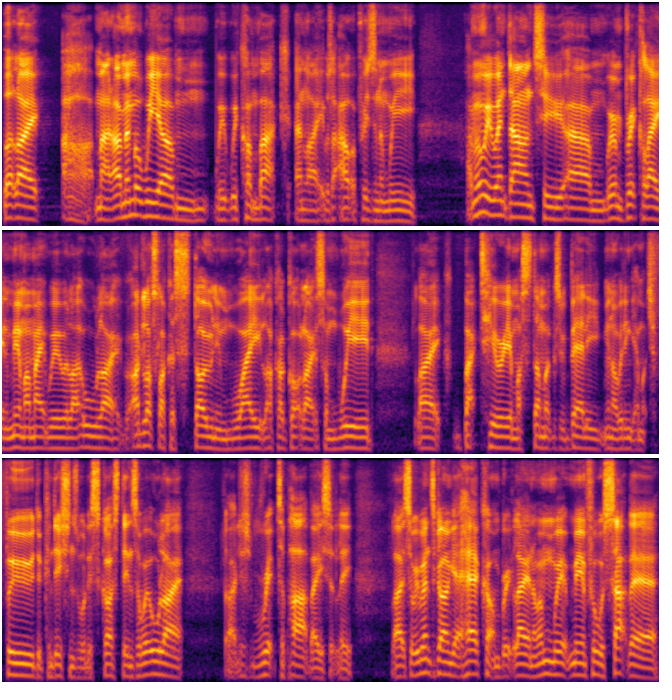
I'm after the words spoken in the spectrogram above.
But like, ah, man, I remember we um we we come back and like it was like, out of prison and we. I remember we went down to um we are in Brick Lane me and my mate we were like all like I'd lost like a stone in weight like I got like some weird like bacteria in my stomach because we barely you know we didn't get much food the conditions were disgusting so we're all like like just ripped apart basically. Like so we went to go and get a haircut on Brick Lane and when we, me and Phil was sat there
